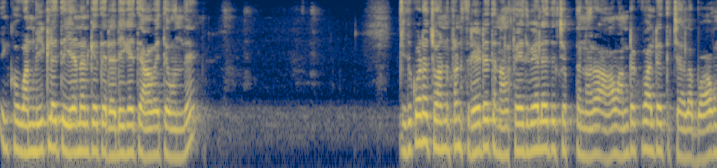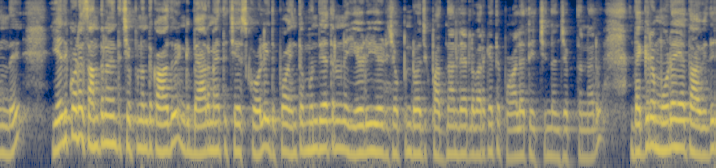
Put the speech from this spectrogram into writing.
ఇంకో వన్ వీక్లో అయితే వేయడానికి అయితే రెడీగా అయితే ఆవైతే ఉంది. ఇది కూడా చూడండి ఫ్రెండ్స్ రేట్ అయితే నలభై ఐదు వేలు అయితే చెప్తున్నారు. ఆ అండర్ క్వాలిటీ అయితే చాలా బాగుంది. ఏది కూడా సంతలో అయితే చెప్పినంత కాదు. ఇంక బేరం అయితే చేసుకోవాలి. ఇది పా ఇంతకుముందు అయితే ఏడు ఏడు చొప్పున రోజుకి పద్నాలుగు లీటర్ల వరకు అయితే పాలు అయితే ఇచ్చిందని చెప్తున్నారు. దగ్గర మూడో ఈత ఆవిది.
